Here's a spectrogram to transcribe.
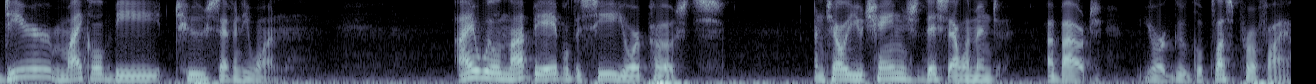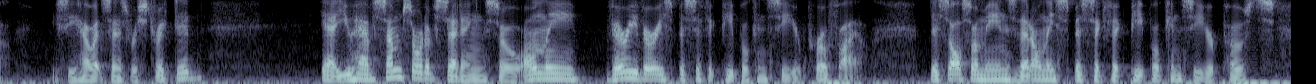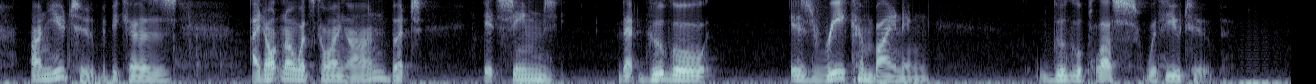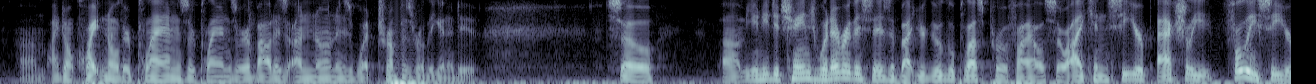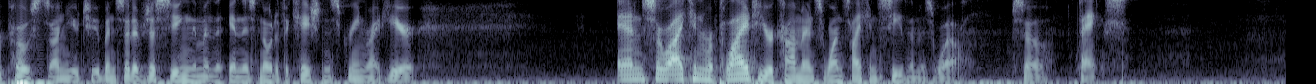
Dear Michael B. 271, I will not be able to see your posts until you change this element about your Google Plus profile. You see how it says restricted? Yeah, you have some sort of setting so only very, very specific people can see your profile. This also means that only specific people can see your posts on YouTube because I don't know what's going on, but it seems that Google is recombining Google Plus with YouTube. Um, I don't quite know their plans. Their plans are about as unknown as what Trump is really going to do. So um, you need to change whatever this is about your Google Plus profile so I can see your actually fully see your posts on YouTube instead of just seeing them in, the, in this notification screen right here. And so I can reply to your comments once I can see them as well. So thanks.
